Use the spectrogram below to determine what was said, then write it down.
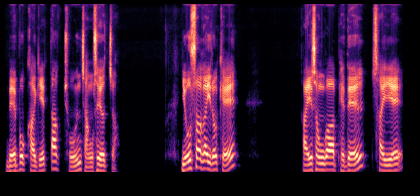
매복하기에 딱 좋은 장소였죠. 여수아가 이렇게 아이성과 베델 사이에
